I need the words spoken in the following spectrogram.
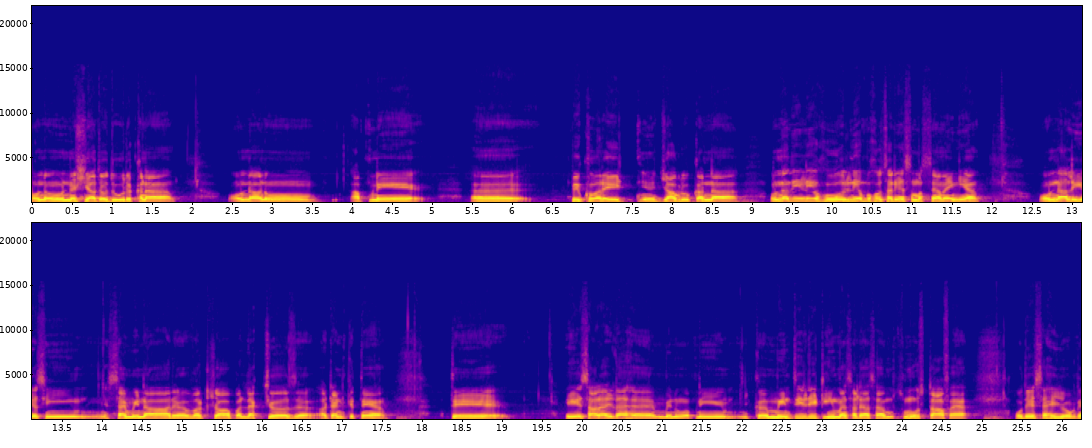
ਉਹਨਾਂ ਨੂੰ ਨਸ਼ਿਆਂ ਤੋਂ ਦੂਰ ਰੱਖਣਾ, ਉਹਨਾਂ ਨੂੰ ਆਪਣੇ ਭਵਿੱਖ ਬਾਰੇ ਜਾਗਰੂਕ ਕਰਨਾ, ਉਹਨਾਂ ਦੀ ਜਿਹੜੀ ਹੋਰ ਜਿਹੜੀਆਂ ਬਹੁਤ ਸਾਰੀਆਂ ਸਮੱਸਿਆਵਾਂ ਹੈਗੀਆਂ, ਉਹਨਾਂ ਲਈ ਅਸੀਂ ਸੈਮੀਨਾਰ ਵਰਕਸ਼ਾਪ ਲੈਕਚਰਸ ਅਟੈਂਡ ਕੀਤੇ ਆ ਤੇ ਇਹ ਸਾਰਾ ਜਿਹੜਾ ਹੈ, ਮੈਨੂੰ ਆਪਣੀ ਇੱਕ ਮਿਹਨਤੀ ਜਿਹੜੀ ਟੀਮ ਹੈ, ਸਾਡਾ ਸਮੂਹ ਸਟਾਫ ਹੈ, ਉਹਦੇ ਸਹਿਯੋਗ ਦੇ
